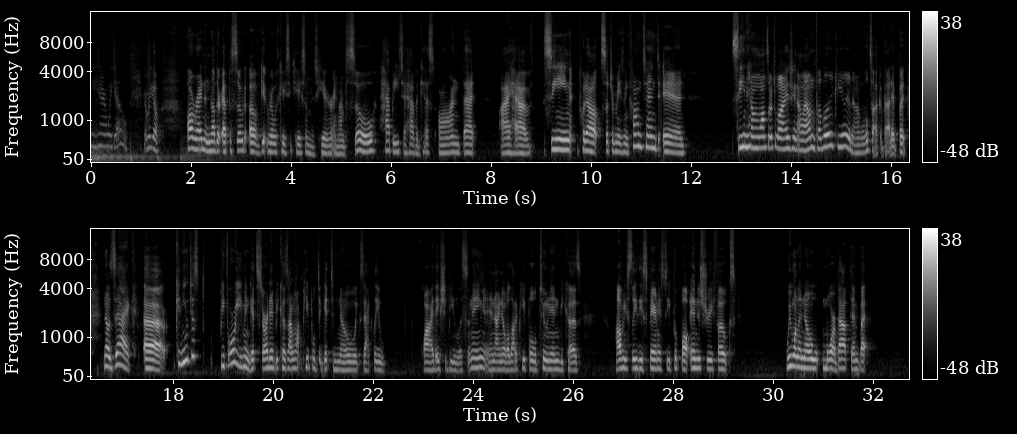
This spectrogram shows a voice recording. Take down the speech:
Here we go. Here we go. All right, another episode of Get Real with Kacey Kasem is here, and I'm so happy to have a guest on that I have seen put out such amazing content and seen him once or twice, you know, out in public, you know, we'll talk about it. But no, Zach, uh, can you just before we even get started, because I want people to get to know exactly why they should be listening. And I know a lot of people tune in because obviously these fantasy football industry folks, we want to know more about them, but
